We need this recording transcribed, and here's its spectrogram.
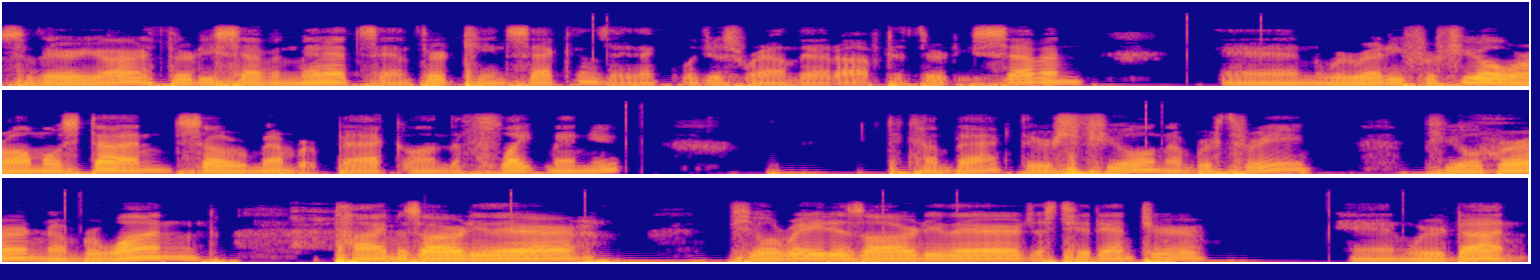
So there you are, 37 minutes and 13 seconds. I think we'll just round that off to 37. And we're ready for fuel. We're almost done. So remember, back on the flight menu, to come back, there's fuel, number 3. Fuel burn, number 1. Time is already there. Fuel rate is already there. Just hit enter. And we're done.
